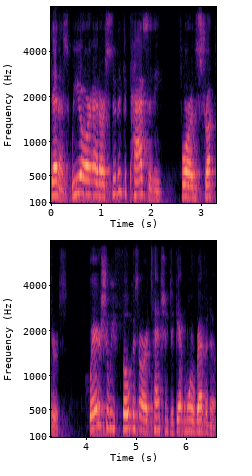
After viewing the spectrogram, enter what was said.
Dennis, we are at our student capacity for our instructors where should we focus our attention to get more revenue?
